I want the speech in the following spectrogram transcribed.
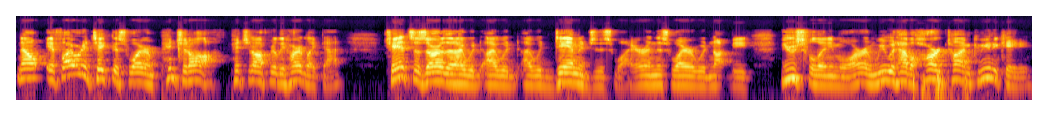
Now, if I were to take this wire and pinch it off, pinch it off really hard like that, chances are that I would I would I would damage this wire and this wire would not be useful anymore and we would have a hard time communicating.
